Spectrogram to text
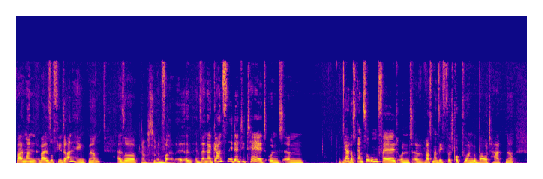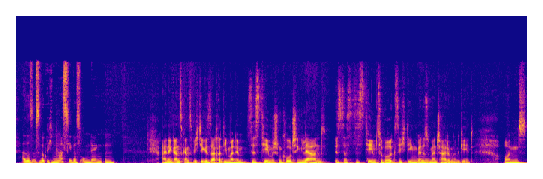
weil man, weil so viel dranhängt, ne? Also Absolut. in, in seiner ganzen Identität und ähm, ja, das ganze Umfeld und äh, was man sich für Strukturen gebaut hat. Ne? Also es ist wirklich ein massives Umdenken. Eine ganz, ganz wichtige Sache, die man im systemischen Coaching lernt, ist das System zu berücksichtigen, wenn mhm. es um Entscheidungen geht. Und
